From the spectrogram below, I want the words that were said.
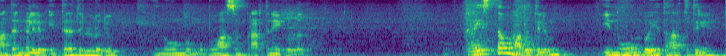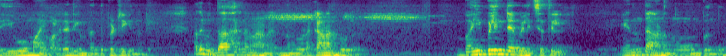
മതങ്ങളിലും ഇത്തരത്തിലുള്ളൊരു നോമ്പും ഉപവാസവും പ്രാർത്ഥനയൊക്കെ ഉള്ളത് ക്രൈസ്തവ മതത്തിലും ഈ നോമ്പ് യഥാർത്ഥത്തിൽ ദൈവവുമായി വളരെയധികം ബന്ധപ്പെട്ടിരിക്കുന്നുണ്ട്. അതിന് ഉദാഹരണങ്ങളാണ് നമ്മളിവിടെ കാണാൻ പോകുന്നത്. ബൈബിളിന്റെ വെളിച്ചത്തിൽ എന്താണ് നോമ്പെന്നും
